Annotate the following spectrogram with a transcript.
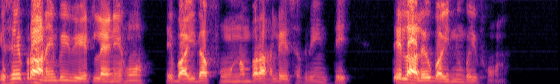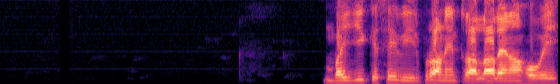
ਕਿਸੇ ਭਰਾ ਨੇ ਵੀ weight ਲੈਣੇ ਹੋ ਤੇ ਬਾਈ ਦਾ ਫੋਨ ਨੰਬਰ ਹਲੇ ਸਕਰੀਨ ਤੇ ਤੇ ਲਾ ਲਿਓ ਬਾਈ ਨੂੰ ਬਾਈ ਫੋਨ ਬਾਈ ਜੀ, ਕਿਸੇ ਵੀਰ ਭਰਾ ਨੇ ਟਰਾਲਾ ਲੈਣਾ ਹੋਵੇ,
